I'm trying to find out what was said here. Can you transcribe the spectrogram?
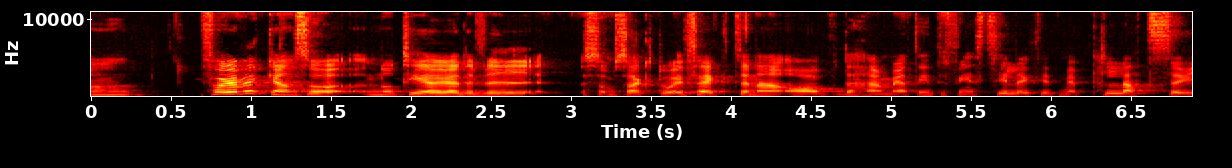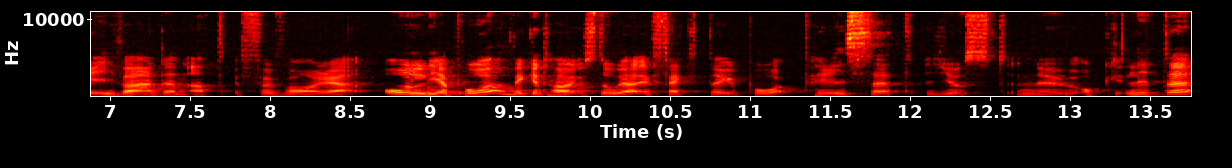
Um, förra veckan så noterade vi som sagt då effekterna av det här med att det inte finns tillräckligt med platser i världen att förvara olja på, vilket har stora effekter på priset just nu. Och lite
